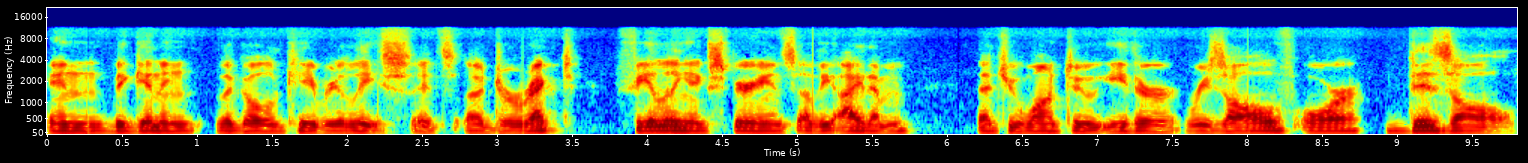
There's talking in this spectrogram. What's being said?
in beginning the gold key release. It's a direct feeling experience of the item that you want to either resolve or dissolve.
